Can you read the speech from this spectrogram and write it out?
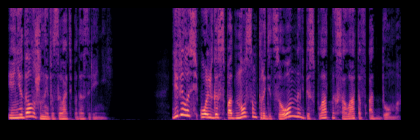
и не должны вызывать подозрений явилась Ольга с подносом традиционных бесплатных салатов от дома.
